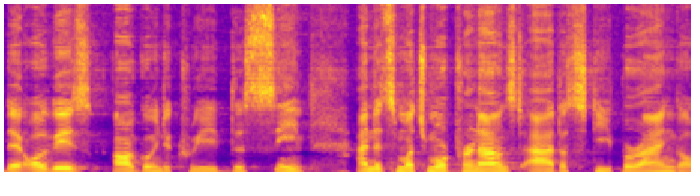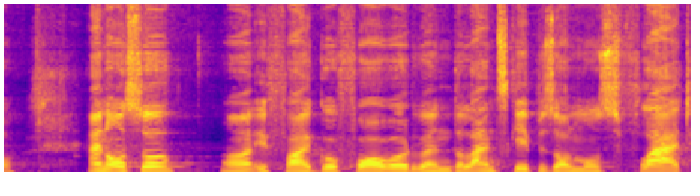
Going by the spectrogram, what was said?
they always are going to create this seam and it's much more pronounced at a steeper angle. And also uh, if I go forward when the landscape is almost flat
